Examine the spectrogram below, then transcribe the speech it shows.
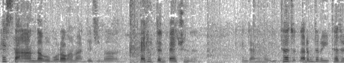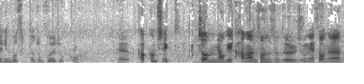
패스 안 한다고 뭐라고 하면 안 되지만 빼줄 땐 빼주는 굉장히 뭐 이타적 나름대로 이타적인 모습도 좀 보여줬고 예, 가끔씩 득점력이 강한 선수들 중에서는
